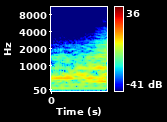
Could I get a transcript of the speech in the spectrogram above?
you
